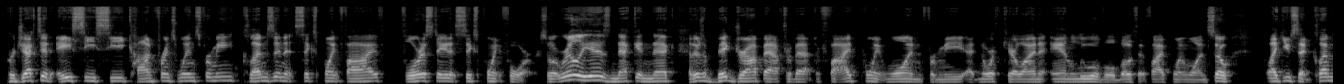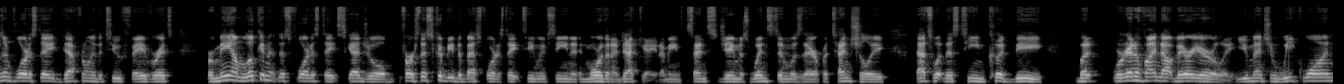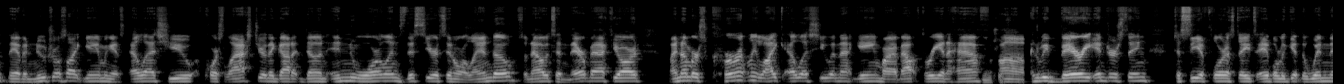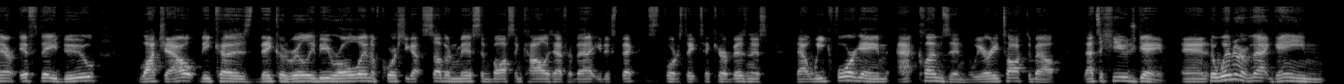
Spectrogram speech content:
projected ACC conference wins for me Clemson at 6.5, Florida State at 6.4. So it really is neck and neck. There's a big drop after that to 5.1 for me at North Carolina and Louisville, both at 5.1. So, like you said, Clemson, Florida State, definitely the two favorites. For me, I'm looking at this Florida State schedule. First, this could be the best Florida State team we've seen in more than a decade. I mean, since Jameis Winston was there, potentially, that's what this team could be but we're going to find out very early. You mentioned week one, they have a neutral site game against LSU. Of course, last year they got it done in New Orleans. This year it's in Orlando. So now it's in their backyard. My numbers currently like LSU in that game by about three and a half. Um, it'll be very interesting to see if Florida State's able to get the win there. If they do, watch out because they could really be rolling. Of course, you got Southern Miss and Boston College after that. You'd expect Florida State to take care of business. That week four game at Clemson, we already talked about. That's a huge game. And the winner of that game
